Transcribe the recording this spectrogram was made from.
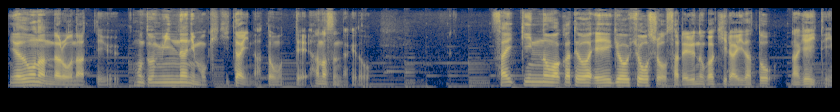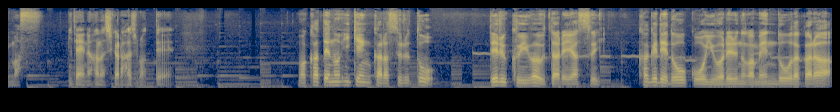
いやどうなんだろうなっていう本当みんなにも聞きたいなと思って話すんだけど最近の若手は営業表彰されるのが嫌いだと嘆いています。みたいな話から始まって。若手の意見からすると出る杭は打たれやすい。陰でどうこう言われるのが面倒だから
